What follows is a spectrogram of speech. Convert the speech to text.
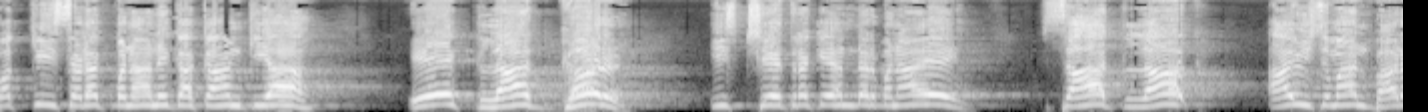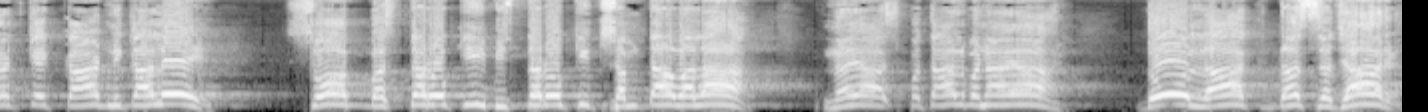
पक्की सड़क बनाने का काम किया। एक लाख घर इस क्षेत्र के अंदर बनाए। सात लाख आयुष्मान भारत के कार्ड निकाले। सौ बस्तरों की, बिस्तरों की क्षमता वाला नया अस्पताल बनाया। दो लाख दस हज़ार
